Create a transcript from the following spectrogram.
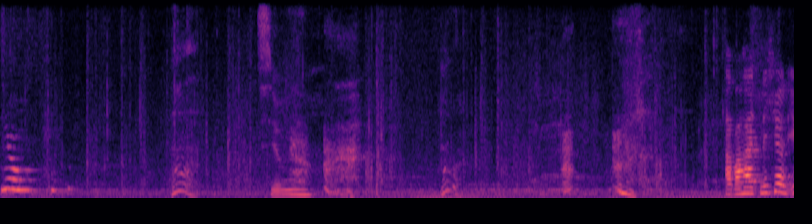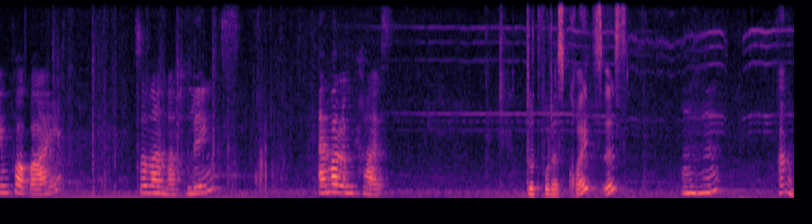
Jo. So. Aber halt nicht an ihm vorbei, sondern nach links. Einmal im Kreis. Dort, wo das Kreuz ist? Mhm. Ah,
